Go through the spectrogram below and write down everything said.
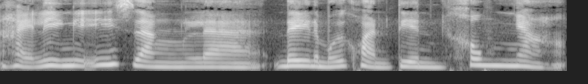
Hải Ly nghĩ rằng là đây là một cái khoản tiền không nhỏ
